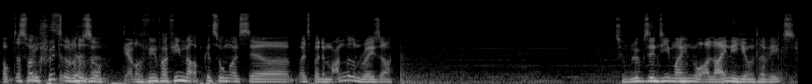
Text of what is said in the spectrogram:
Ob das war ein Crit oder so. Der hat auf jeden Fall viel mehr abgezogen als der als bei dem anderen Razor. Zum Glück sind die immerhin nur alleine hier unterwegs.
